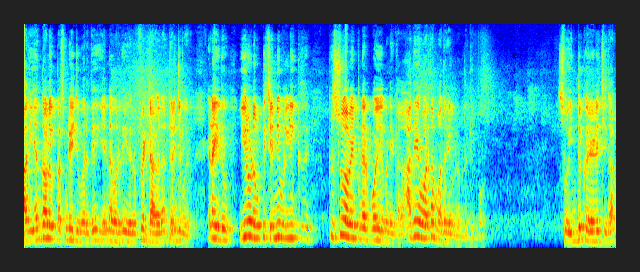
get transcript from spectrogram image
அது எந்த அளவுக்கு பர்சன்டேஜ் வருது என்ன வருது இது ரிஃப்ளெக்ட் ஆகுதா தெரிஞ்சு போயிடும். ஏன்னா இது ஈரோடு விட்டு சென்னை மல்லி கிறிஸ்துவ அமைப்பினர் போய் பண்ணியிருக்காங்க. அதே மாதிரி தான் மதுரையில் நடந்திருக்கு இப்போது ஸோ இந்துக்கள் எழுச்சி தான்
